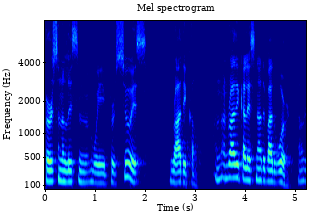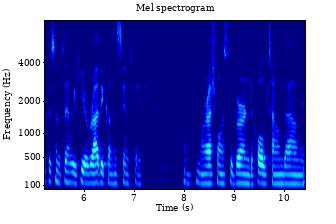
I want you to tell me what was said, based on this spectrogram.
personalism we pursue is radical. And, and radical is not a bad word, no? because sometimes we hear radical and it seems like oh, Maharaj wants to burn the whole town down or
